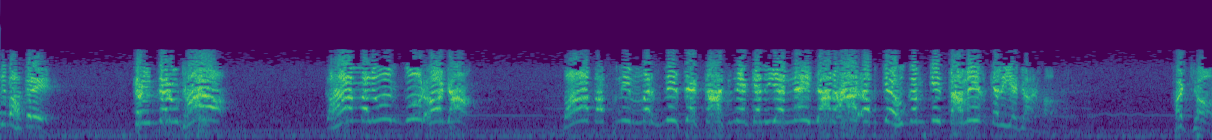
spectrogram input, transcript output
ذبح کرے۔ کنکر اٹھایا کہا، ملون دور ہو جا۔ باپ اپنی مرضی سے کاٹنے کے لیے نہیں جا رہا، رب کے حکم کی تعمیر کے لیے جا رہا۔ اچھا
